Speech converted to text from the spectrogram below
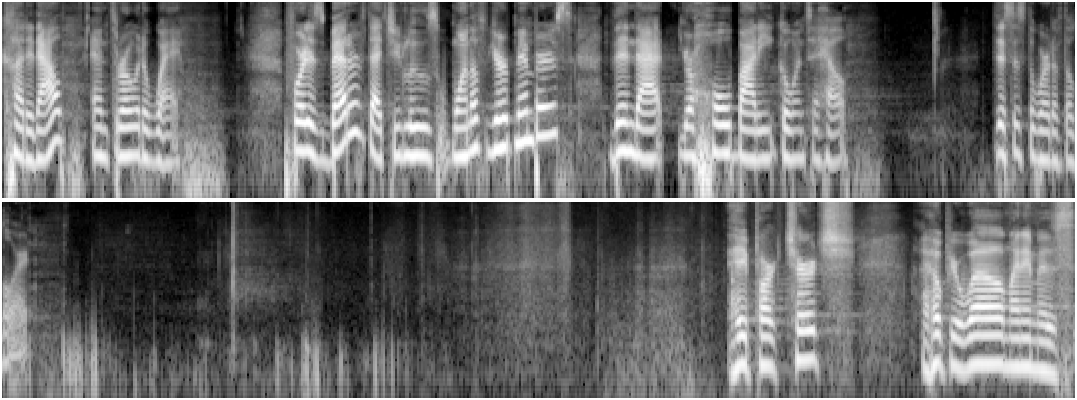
cut it out and throw it away. For it is better that you lose one of your members than that your whole body go into hell. This is the word of the Lord. Hey, Park Church. I hope you're well. My name is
